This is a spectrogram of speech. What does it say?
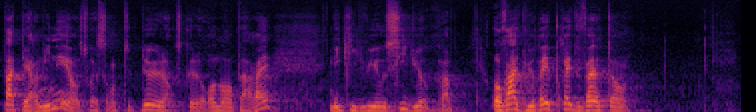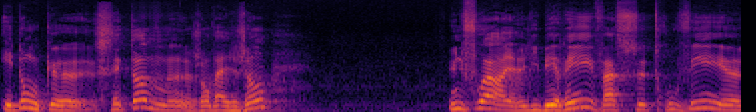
pas terminé en 62 lorsque le roman paraît, mais qui lui aussi aura duré près de 20 ans. Et donc euh, cet homme, Jean Valjean, une fois libéré, va se trouver euh,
